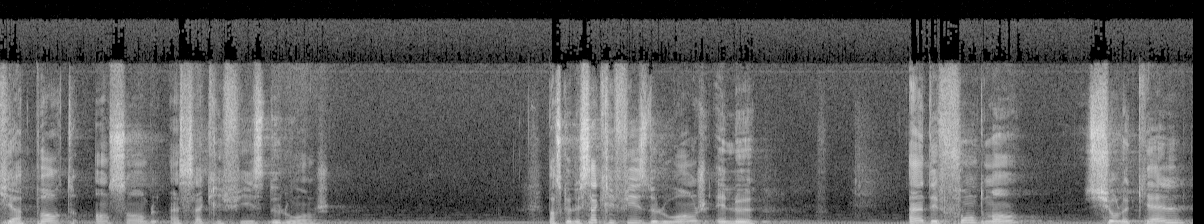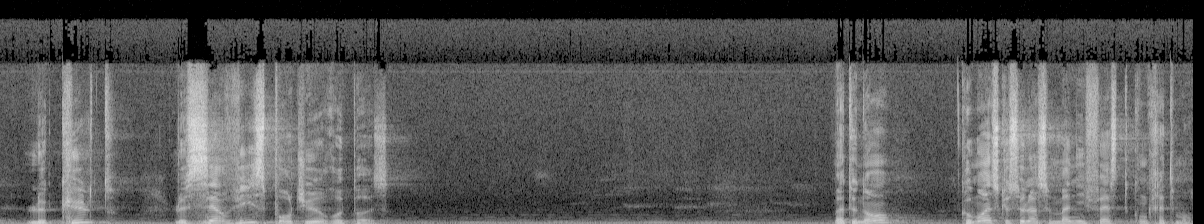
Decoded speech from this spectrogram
qui apporte ensemble un sacrifice de louange. Parce que le sacrifice de louange est le, un des fondements sur lequel le culte, le service pour Dieu repose. Maintenant, comment est-ce que cela se manifeste concrètement?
